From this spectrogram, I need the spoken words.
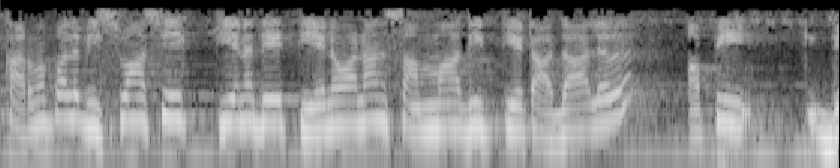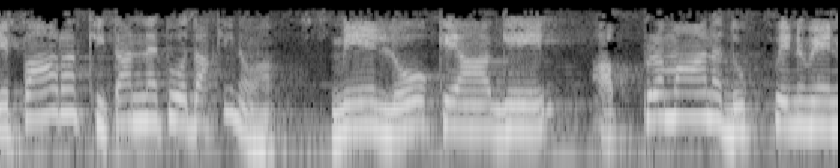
කර්මඵල විශ්වාසයේ කියන දේ තියෙනවා නම් සම්මාදිට්ඨියට අදාළව අපි දෙපාරක් හිතන්න නැතුව දකිනවා. මේ ලෝකයාගේ අප්‍රමාණ දුක් වෙනුවෙන්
